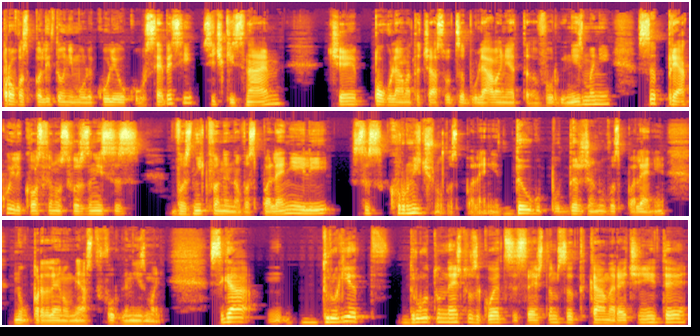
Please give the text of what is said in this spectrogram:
провъзпалителни молекули около себе си. Всички знаем, че по-голямата част от заболяванията в организма ни са пряко или косвено свързани с възникване на възпаление или с хронично възпаление, дълго поддържано възпаление на определено място в организма ни. Сега, другият, другото нещо, за което се сещам, са така наречените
